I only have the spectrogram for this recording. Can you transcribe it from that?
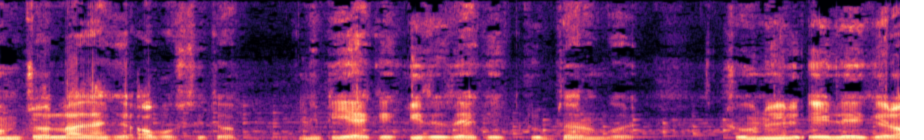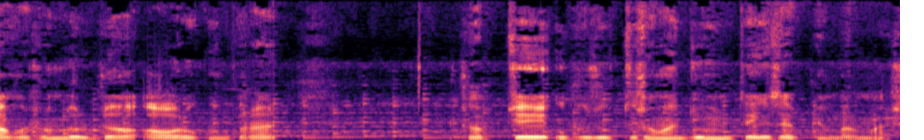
অঞ্চল লাদাখে অবস্থিত। এটি এক এক ঋতুতে এক এক রূপ ধারণ করে। সুনীল এই লেকের অপসৌন্দর্য অবলোকন করার সবচেয়ে উপযুক্ত সময় জুন থেকে সেপ্টেম্বর মাস।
